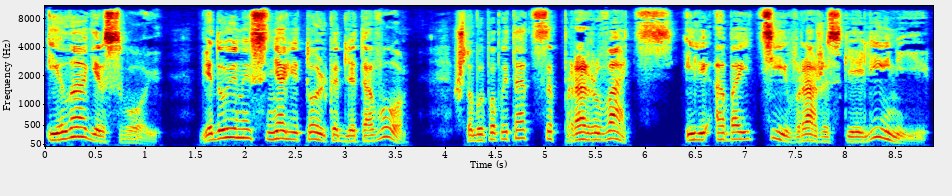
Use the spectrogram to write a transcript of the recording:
И лагерь свой бедуины сняли только для того, чтобы попытаться прорвать или обойти вражеские линии,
